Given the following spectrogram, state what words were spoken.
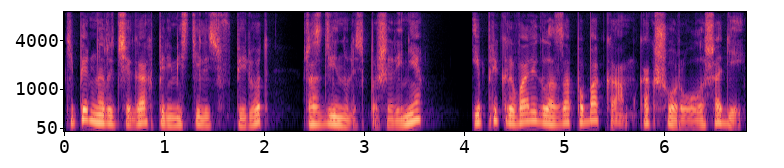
теперь на рычагах переместились вперед раздвинулись по ширине и прикрывали глаза по бокам, как шоры у лошадей.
